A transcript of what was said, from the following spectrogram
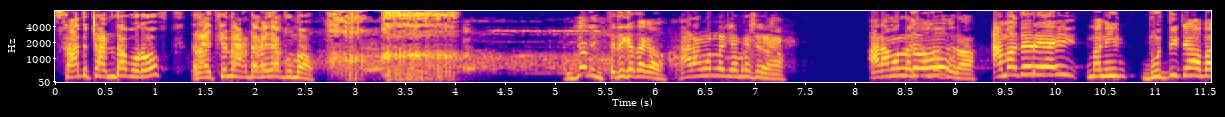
ছাদ ঠান্ডা বরফ রাত খেয়ে নাক ডাকাইয়া ঘুমাও। বুঝলি এদিকে তাকাও। আরামর লাগে আমরা সেরা। আরামর আমার আমাদের এই মানে বুদ্ধিটা বা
